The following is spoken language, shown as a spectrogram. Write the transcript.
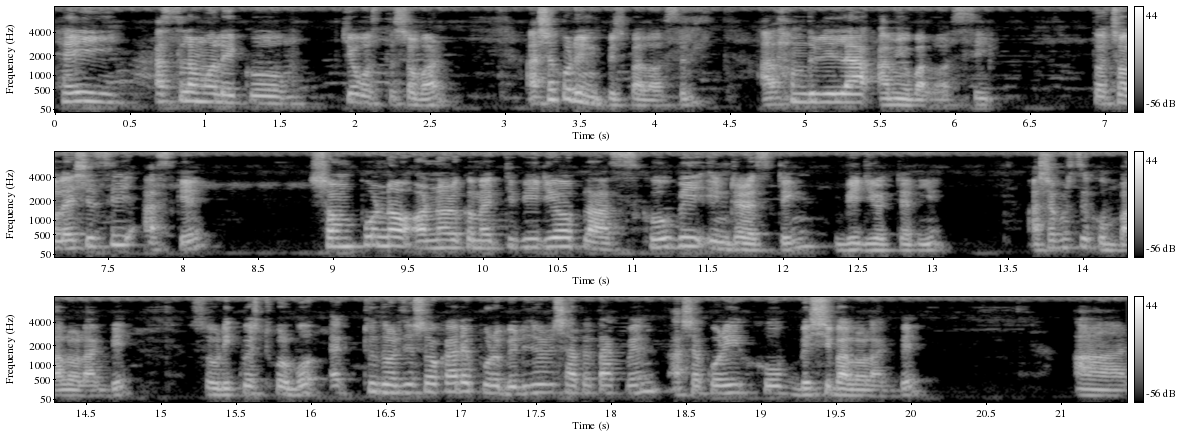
হেই আসসালামু আলাইকুম। কি অবস্থা সবার? আশা করি বেশ ভালো আছেন। আলহামদুলিল্লাহ, আমিও ভালো আছি। তো চলে এসেছি আজকে সম্পূর্ণ অন্যরকম একটি ভিডিও প্লাস খুবই ইন্টারেস্টিং ভিডিওটা নিয়ে। আশা করছি খুব ভালো লাগবে। সো রিকোয়েস্ট করব, একটু ধৈর্য সহকারে পুরো ভিডিওর সাথে থাকবেন। আশা করি খুব বেশি ভালো লাগবে। আর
